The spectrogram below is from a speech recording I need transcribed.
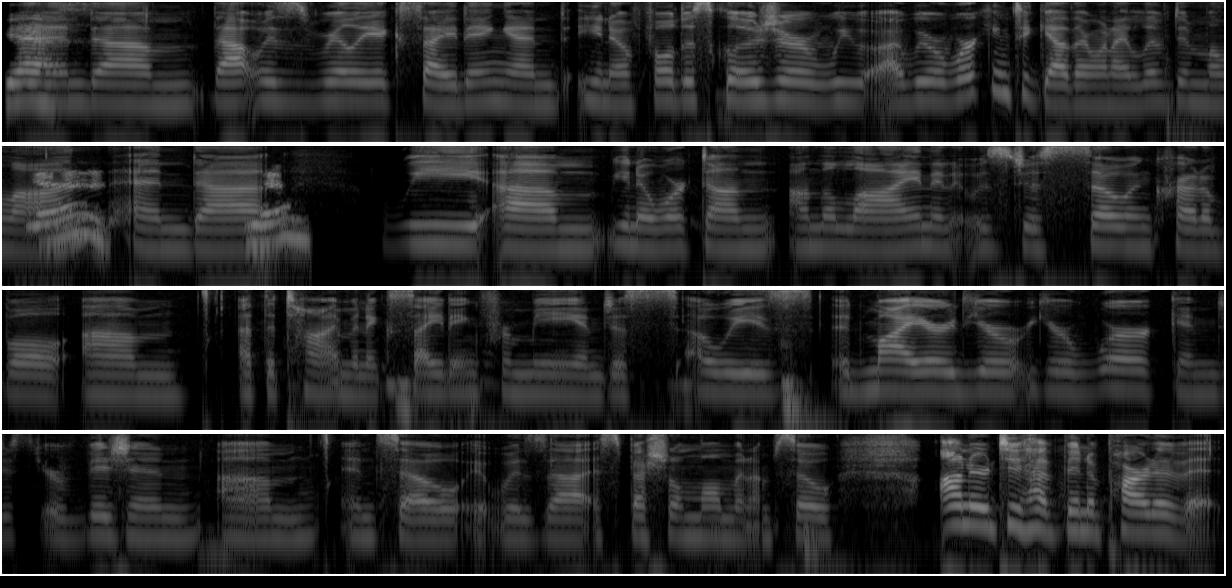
Yes. And um, that was really exciting. And you know, full disclosure, we uh, we were working together when I lived in Milan, yes. and uh, yeah we um, you know worked on on the line and it was just so incredible um, at the time and exciting for me and just always admired your your work and just your vision um, and so it was uh, a special moment. I'm so honored to have been a part of it.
